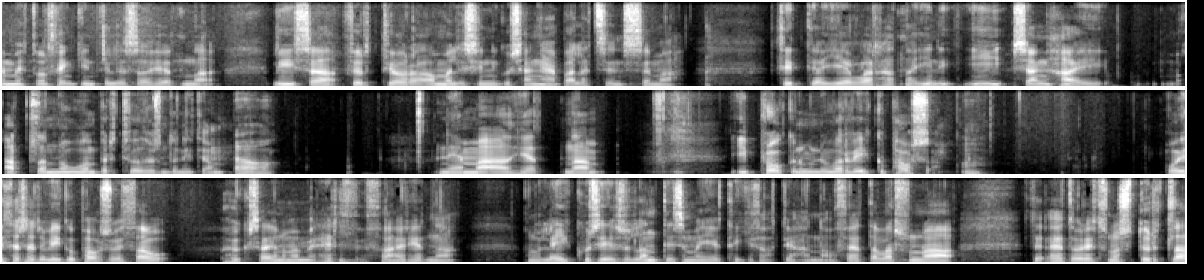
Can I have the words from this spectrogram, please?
emitt var fenginn til þess að hérna, lýsa 40 ára afmælisýningu Shanghai Balletsins sem að þitti að ég var hérna í, í Shanghai allan november 2019 Já, nema að hérna í prógraminu var vikupása Mm. og í þessari vikupásu þá hugsaði hérna með mér, heyrðu, það er hérna leikus í þessu landi sem að ég hef tekið þátt í hana og þetta var svona, þetta var eitt svona styrla,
